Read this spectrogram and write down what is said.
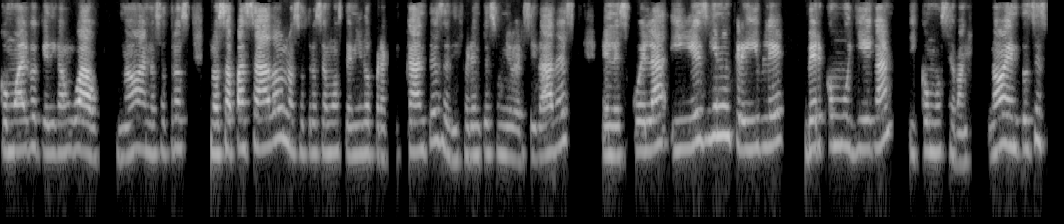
como algo que digan, wow, ¿no? A nosotros nos ha pasado, nosotros hemos tenido practicantes de diferentes universidades en la escuela y es bien increíble ver cómo llegan y cómo se van, ¿no? Entonces,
